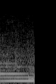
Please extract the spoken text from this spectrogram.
Oh.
